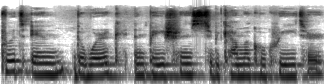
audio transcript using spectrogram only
put in the work and patience to become a co-creator.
